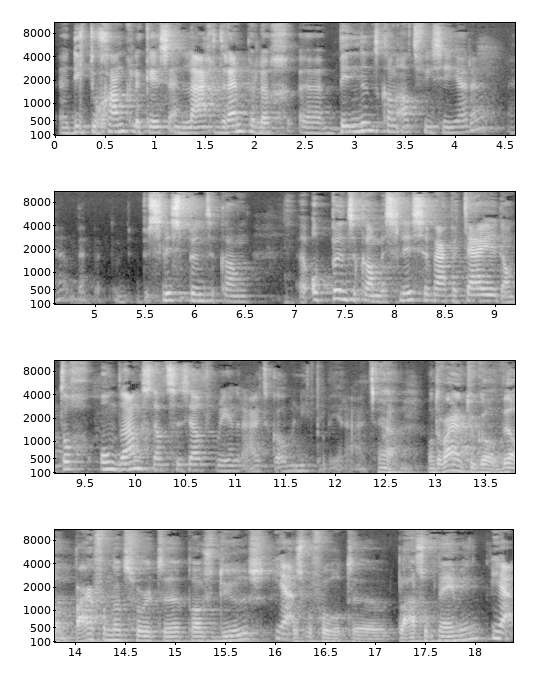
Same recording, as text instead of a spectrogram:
eh, die toegankelijk is en laagdrempelig eh, bindend kan adviseren, hè, be- be- beslispunten kan, op punten kan beslissen waar partijen dan toch, ondanks dat ze zelf proberen eruit te komen, niet proberen uit te Ja, komen. want er waren natuurlijk al wel een paar van dat soort procedures. Ja. Zoals bijvoorbeeld plaatsopneming. Ja,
